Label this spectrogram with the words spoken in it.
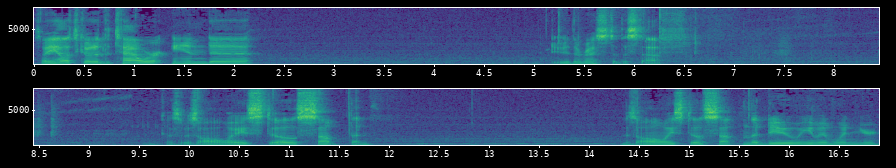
So yeah, let's go to the tower and uh, do the rest of the stuff. Because there's always still something. There's always still something to do even when you're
